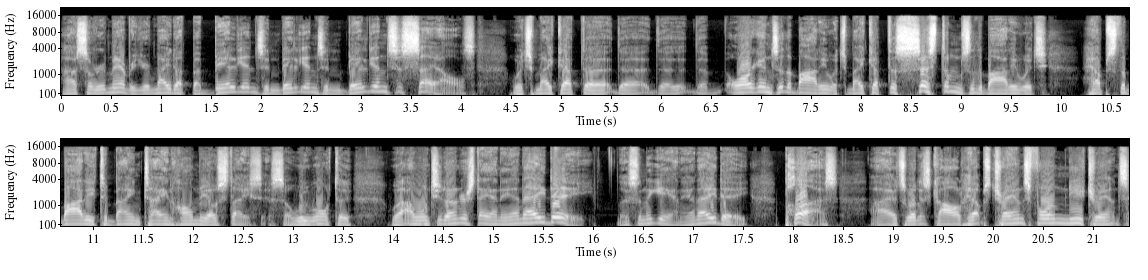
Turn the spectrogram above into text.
Uh, so remember, you're made up of billions and billions and billions of cells, which make up the, the, the, the organs of the body, which make up the systems of the body, which helps the body to maintain homeostasis. So we want to, well, I want you to understand NAD Listen again, NAD plus, uh, it's what it's called, helps transform nutrients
